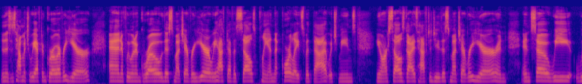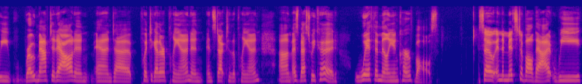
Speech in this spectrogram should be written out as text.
then this is how much we have to grow every year. And if we want to grow this much every year, we have to have a sales plan that correlates with that, which means, you know, our sales guys have to do this much every year. And and so we we road mapped it out and and uh, put together a plan and and stuck to the plan um, as best we could with a million curveballs. So in the midst of all that, we,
